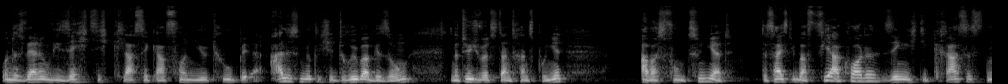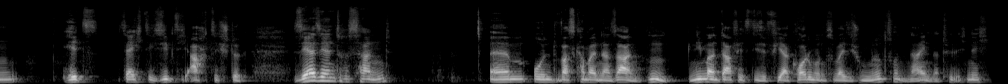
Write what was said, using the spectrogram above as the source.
und es werden irgendwie 60 Klassiker von YouTube, alles Mögliche drüber gesungen. Natürlich wird es dann transponiert, aber es funktioniert. Das heißt, über vier Akkorde singe ich die krassesten Hits, 60, 70, 80 Stück. Sehr, sehr interessant. Ähm, und was kann man da sagen? Hm, niemand darf jetzt diese vier Akkorde benutzen, weil sie schon benutzt wurden? Nein, natürlich nicht.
